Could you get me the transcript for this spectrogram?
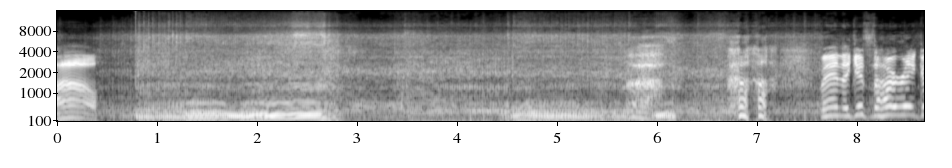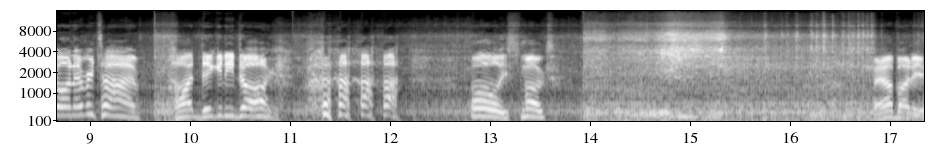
Wow. Man, that gets the heart rate going every time. Hot diggity dog. Holy smokes. Yeah, buddy.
